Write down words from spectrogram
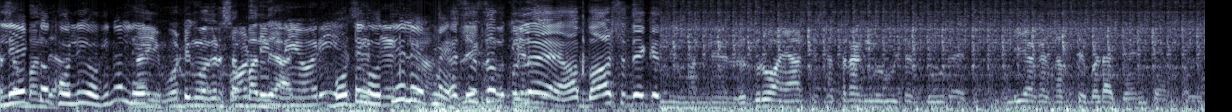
लेक तो खोली होगी ना नहीं लेक वोटिंग वगैरह सब बंद है। बोटिंग होती है लेक में? ऐसे सब खुला है आप बाहर से देख के रुद्रवा यहाँ से सत्रह किलोमीटर दूर है। इंडिया का सबसे बड़ा जैन टेंपल है।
